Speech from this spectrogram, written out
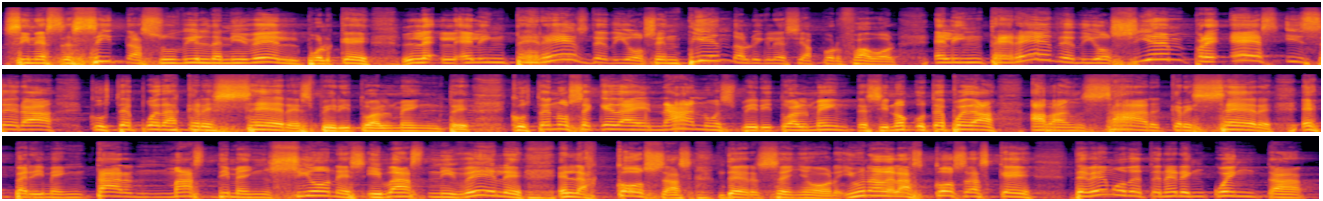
si necesita subir de nivel, porque el interés de Dios, entiéndalo iglesia por favor, el interés de Dios siempre es y será que usted pueda crecer espiritualmente, que usted no se queda enano espiritualmente, sino que usted pueda avanzar, crecer, experimentar más dimensiones y más niveles en las cosas del Señor. Y una de las cosas que debemos de tener en cuenta,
